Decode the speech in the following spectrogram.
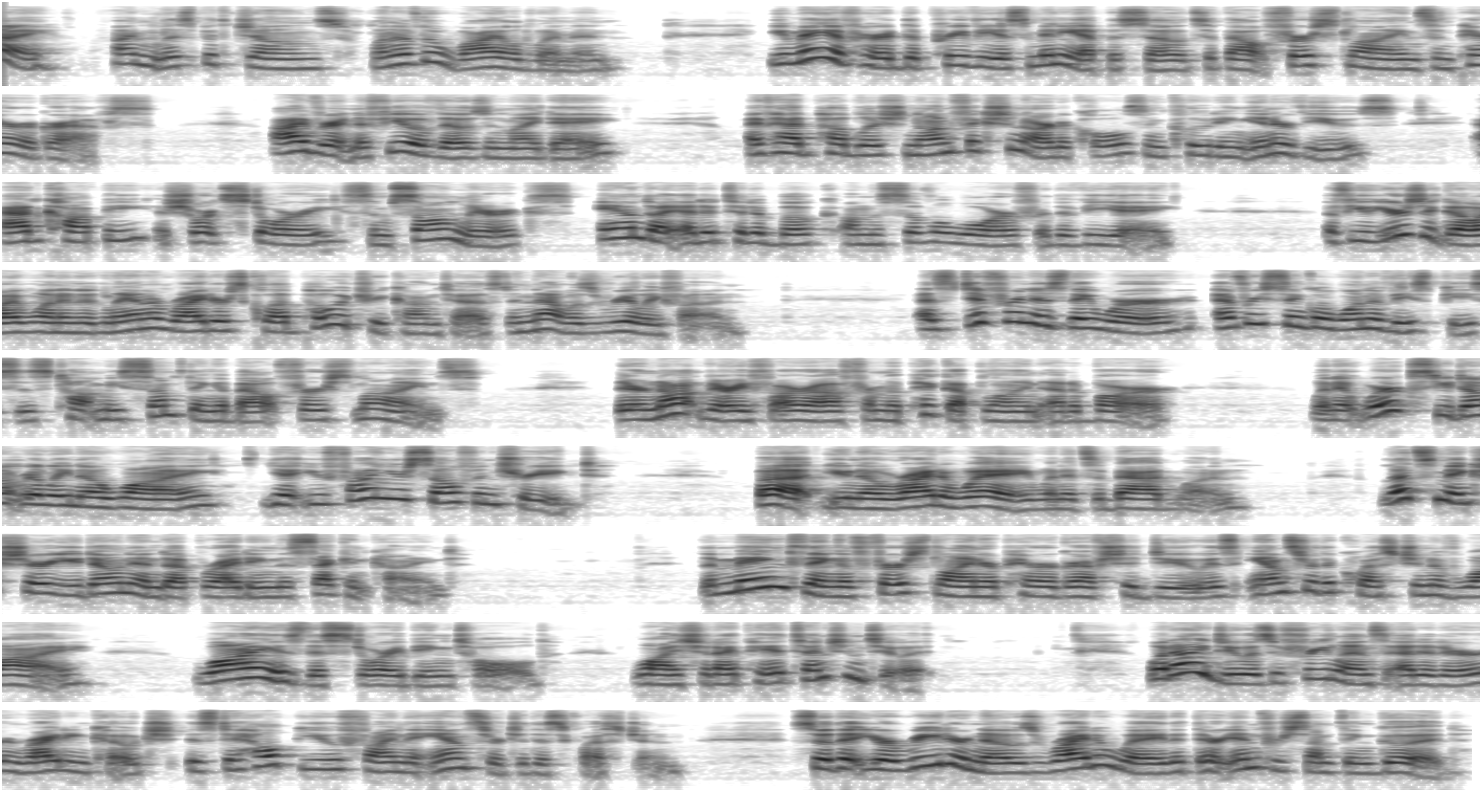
Hi, I'm Lisbeth Jones, one of the Wild Women. You may have heard the previous mini episodes about first lines and paragraphs. I've written a few of those in my day. I've had published nonfiction articles, including interviews, ad copy, a short story, some song lyrics, and I edited a book on the Civil War for the VA. A few years ago, I won an Atlanta Writers Club poetry contest, and that was really fun. As different as they were, every single one of these pieces taught me something about first lines. They're not very far off from a pickup line at a bar. When it works, you don't really know why, yet you find yourself intrigued. But you know right away when it's a bad one. Let's make sure you don't end up writing the second kind. The main thing a first line or paragraph should do is answer the question of why. Why is this story being told? Why should I pay attention to it? What I do as a freelance editor and writing coach is to help you find the answer to this question so that your reader knows right away that they're in for something good.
